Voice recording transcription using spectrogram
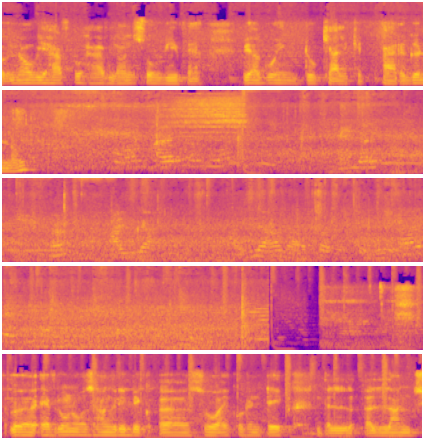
uh, now we have to have lunch. So we we are going to Calicut Paragon now. Uh, everyone was hungry uh, so i couldn't take the lunch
